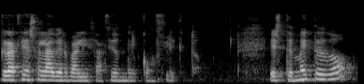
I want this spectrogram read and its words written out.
gracias a la verbalización del conflicto. Este método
